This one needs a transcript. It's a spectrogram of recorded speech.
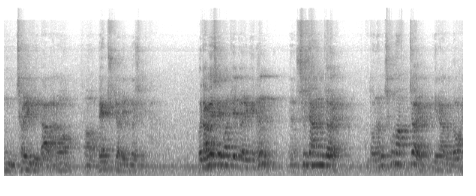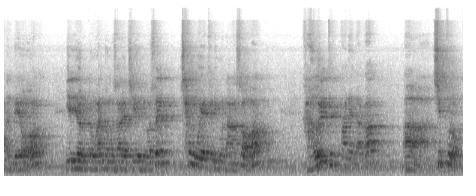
음, 절기가 바로 어, 맥추절인 것입니다. 그 다음에 세 번째 절기는 어, 수장절 또는 소막절이라고도 하는데요. 1년 동안 농사를 지은 것을 창고에 들이고 나서 가을 들판에다가 아, 지프로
